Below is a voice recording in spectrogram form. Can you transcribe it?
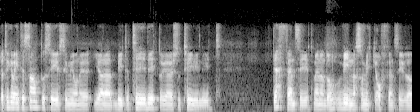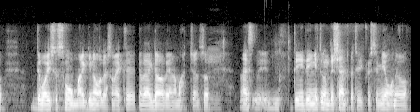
jag tycker det var intressant att se Simeone göra bytet tidigt och göra det så tydligt defensivt men ändå vinna så mycket offensivt. Och det var ju så små marginaler som verkligen vägde över i den här matchen. Så nej, det, det, är inget underkänt betyg för Simeone. Och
